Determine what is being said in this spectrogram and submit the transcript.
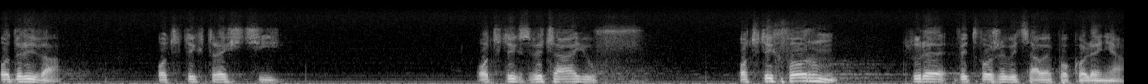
odrywa od tych treści, od tych zwyczajów, od tych form, które wytworzyły całe pokolenia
